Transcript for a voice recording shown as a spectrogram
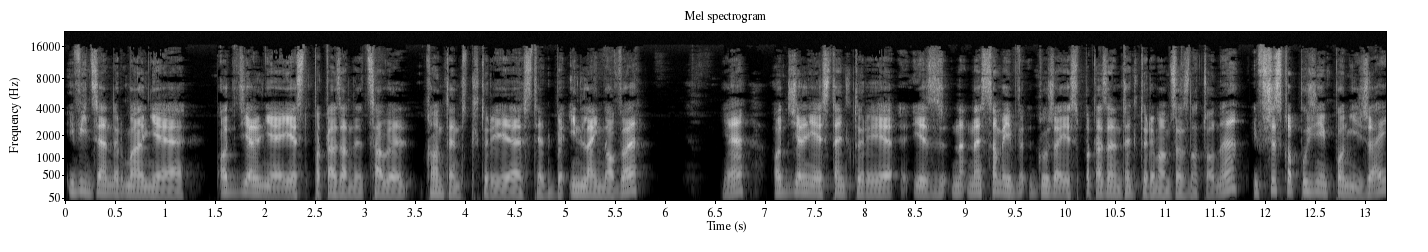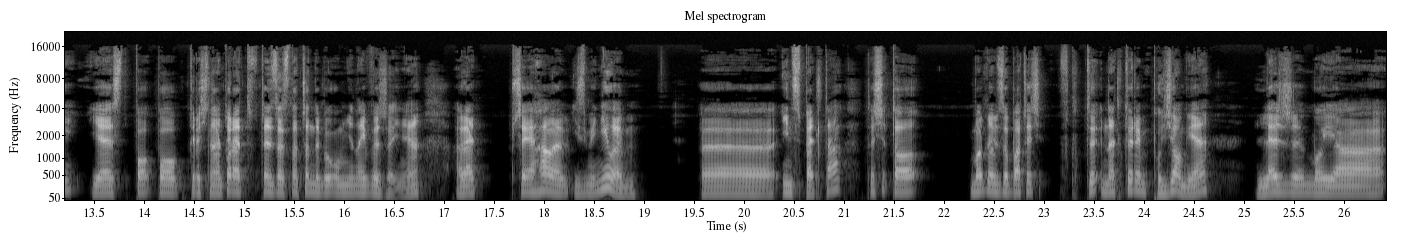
i widzę normalnie oddzielnie jest pokazany cały content, który jest jakby inline'owy, nie? Oddzielnie jest ten, który jest, na, na, samej górze jest pokazany ten, który mam zaznaczony i wszystko później poniżej jest po, podkreślone. Akurat ten zaznaczony był u mnie najwyżej, nie? Ale przejechałem i zmieniłem e, inspekta, to się to mogłem zobaczyć, na którym poziomie leży moja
